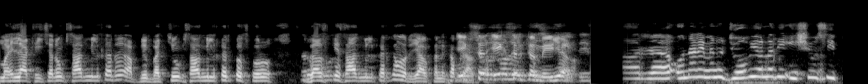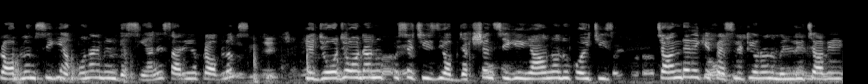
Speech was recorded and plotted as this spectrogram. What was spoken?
महिला टीचरों के साथ मिलकर अपने बच्चों के साथ मिलकर के उसको गर्ल्स के साथ मिलकर के रिजॉल्व करने का एक प्रयास सर एक सर कमेटी ਔਰ ਉਹਨਾਂ ਨੇ ਮੈਨੂੰ ਜੋ ਵੀ ਉਹਨਾਂ ਦੀ ਇਸ਼ੂ ਸੀ ਪ੍ਰੋਬਲਮ ਸੀਗੀਆਂ ਉਹਨਾਂ ਨੇ ਮੈਨੂੰ ਦੱਸੀਆਂ ਨੇ ਸਾਰੀਆਂ ਪ੍ਰੋਬਲਮਸ ਕਿ ਜੋ ਜੋ ਉਹਨਾਂ ਨੂੰ ਕਿਸੇ ਚੀਜ਼ ਦੀ ਆਬਜੈਕਸ਼ਨ ਸੀਗੀ ਜਾਂ ਉਹਨਾਂ ਨੂੰ ਕੋਈ ਚੀਜ਼ ਚਾਹੁੰਦੇ ਨੇ ਕਿ ਫੈਸਿਲਿਟੀ ਉਹਨਾਂ ਨੂੰ ਮਿਲਣੀ ਚਾਵੇ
